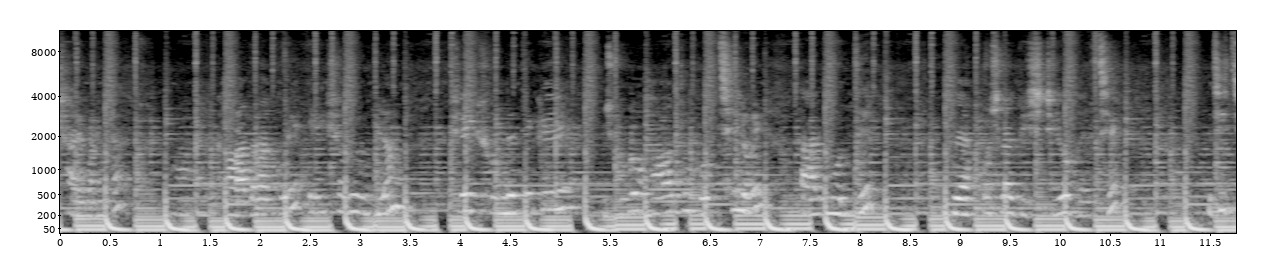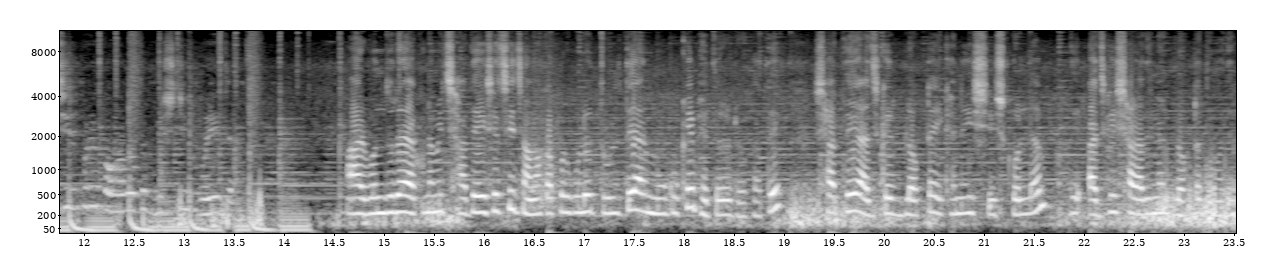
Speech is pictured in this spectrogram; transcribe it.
সাড়ে বারোটা। খাওয়া দাওয়া করে এই সবে উঠলাম। সেই সন্ধ্যে থেকে ঝোড়ো হাওয়া তো হচ্ছিলই। তার মধ্যে দু এক পশলা বৃষ্টিও হয়েছে। ঝিরঝির করে ক্রমাগত বৃষ্টি হয়ে যাচ্ছে আর বন্ধুরা, এখন আমি ছাদে এসেছি জামা কাপড়গুলো তুলতে আর মুগুকে ভেতরে ঢোকাতে। সাথে আজকের ব্লগটা এখানেই শেষ করলাম। আজকে সারাদিনের ব্লগটা তোমাদের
